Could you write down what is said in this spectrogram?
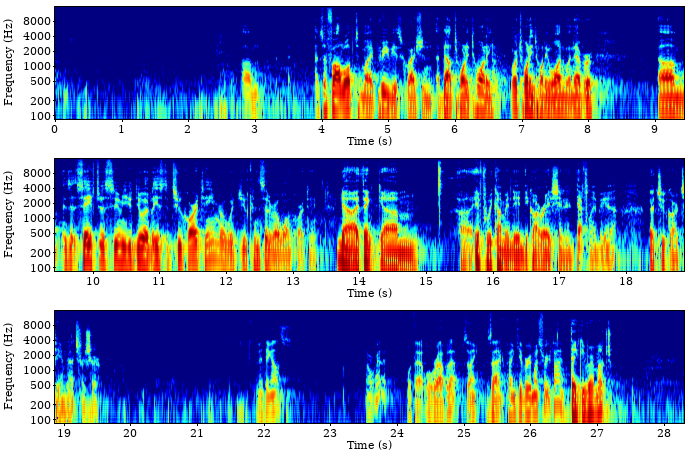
As a follow-up to my previous question about 2020 or 2021, whenever, um, is it safe to assume you do at least a two-car team, or would you consider a one-car team? No, I think um, uh, if we come into IndyCar racing, it'd definitely be a, a two-car team. That's for sure. Anything else? All right. With that, we'll wrap it up. Zach- Zach, thank you very much for your time. Thank you very much.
